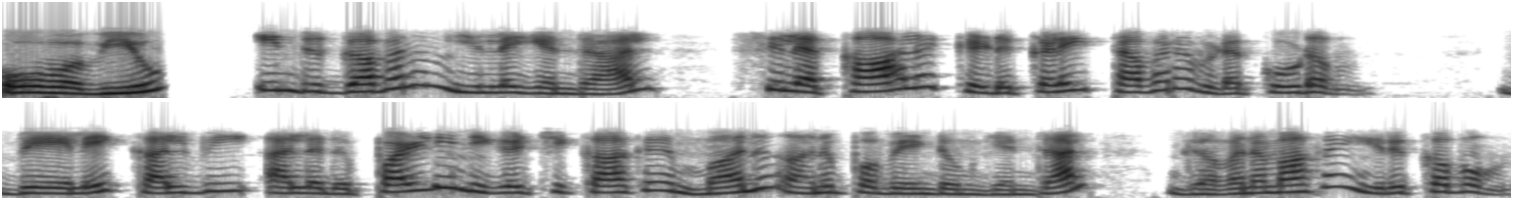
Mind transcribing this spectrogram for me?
ஓவர்வியூ இன்று கவனம் இல்லை என்றால் சில காலக்கெடுக்களை தவறவிடக்கூடும். வேலை கல்வி அல்லது பள்ளி நிகழ்ச்சிக்காக மனு அனுப்ப வேண்டும் என்றால் கவனமாக இருக்கவும்.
